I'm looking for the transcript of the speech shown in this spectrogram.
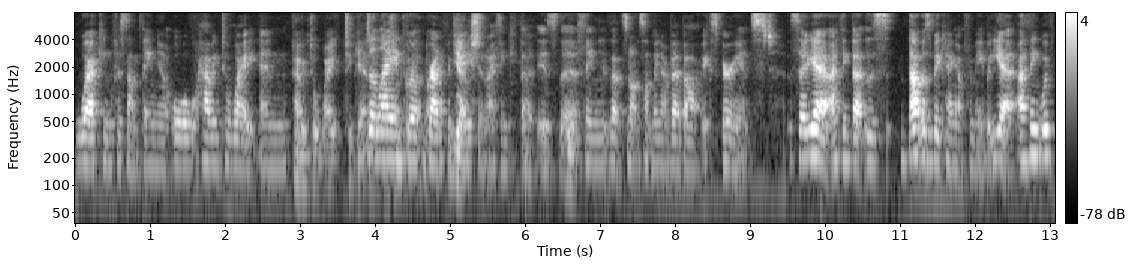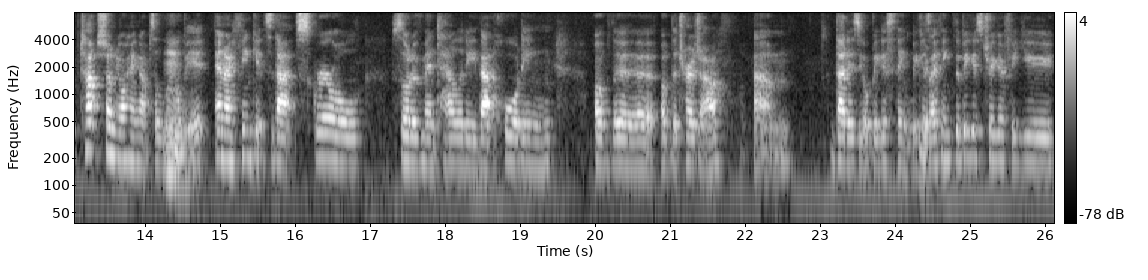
working for something or having to wait and Having to wait to get delayed gra- like gratification i think that is the Yeah. thing. That's not something i've ever experienced. So yeah i think that was that was a big hang up for me. But yeah i think we've touched on your hang ups a little Mm. bit and i think it's that squirrel sort of mentality that hoarding of the of the treasure um, that is your biggest thing because i think the biggest trigger for you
